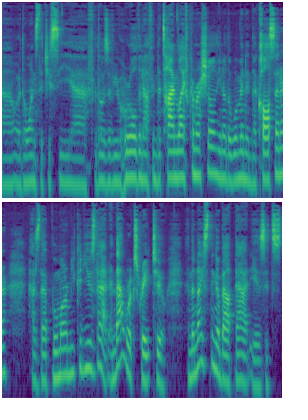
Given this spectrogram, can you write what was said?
Uh, or the ones that you see uh, for those of you who are old enough in the Time Life commercial, you know, the woman in the call center has that boom arm. You could use that, and that works great too. And the nice thing about that is it's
